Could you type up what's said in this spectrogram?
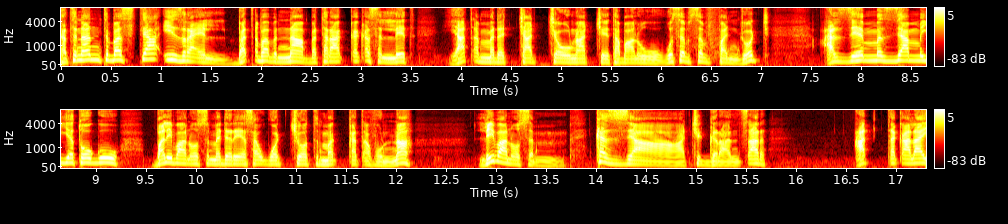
ከትናንት በስቲያ ኢዝራኤል በጥበብና በተራቀቀ ስሌት ያጠመደቻቸው ናቸው የተባሉ ውስብስብ ፈንጆች እዚህም እዚያም እየተወጉ በሊባኖስ ምድር የሰዎች ሕይወት መቀጠፉና ሊባኖስም ከዚያ ችግር አንጻር አጠቃላይ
